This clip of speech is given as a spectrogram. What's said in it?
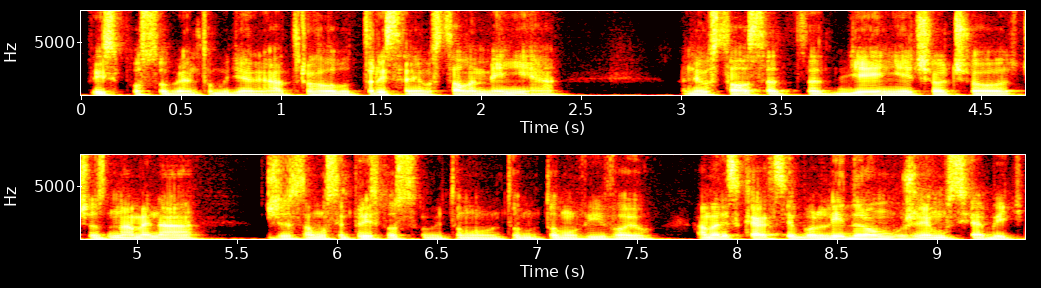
prispôsobujem tomu deň na trhu, lebo trhy sa neustále menia a neustále sa deje niečo, čo, čo znamená, že sa musím prispôsobiť tomu, tomu, tomu vývoju. Americké akcie boli lídrom, už nemusia byť.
